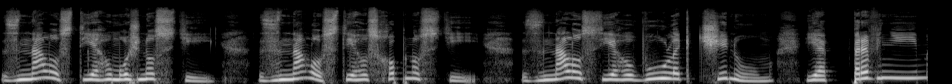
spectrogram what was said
znalost jeho možností, znalost jeho schopností, znalost jeho vůle k činům je prvním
